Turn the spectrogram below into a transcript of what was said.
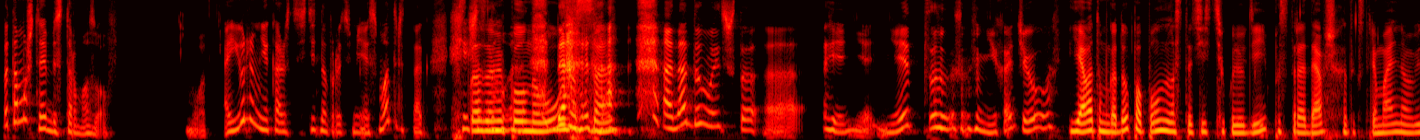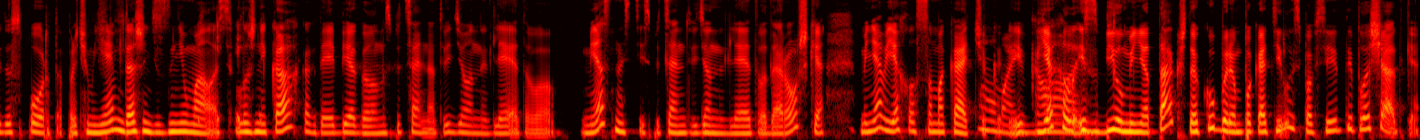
потому что я без тормозов. Вот. А Юля, мне кажется, сидит напротив меня и смотрит так. С глазами думаю- полного ужаса. да. Она думает, что а, я не- нет, не хочу. Я в этом году пополнила статистику людей, пострадавших от экстремального вида спорта. Причем я им даже не занималась. В Лужниках, когда я бегала на специально отведенной для этого местности, специально отведенной для этого дорожке, меня въехал самокатчик. Май и въехал и сбил меня так, что я кубарем покатилась по всей этой площадке.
